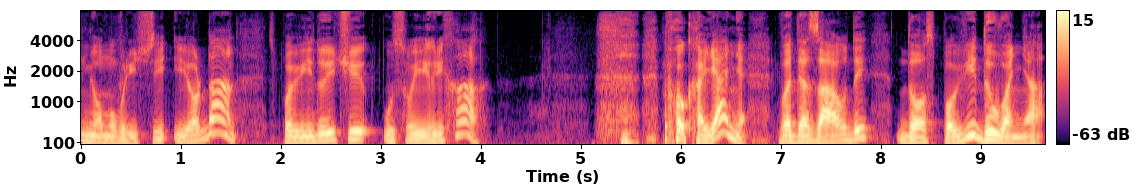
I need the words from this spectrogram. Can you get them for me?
ньому в річці Іордан, сповідуючи у своїх гріхах. Покаяння веде завжди до сповідування.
